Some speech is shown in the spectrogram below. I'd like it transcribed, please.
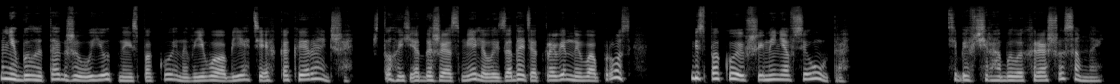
Мне было так же уютно и спокойно в его объятиях, как и раньше, что я даже осмелилась задать откровенный вопрос, беспокоивший меня все утро. Тебе вчера было хорошо со мной?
